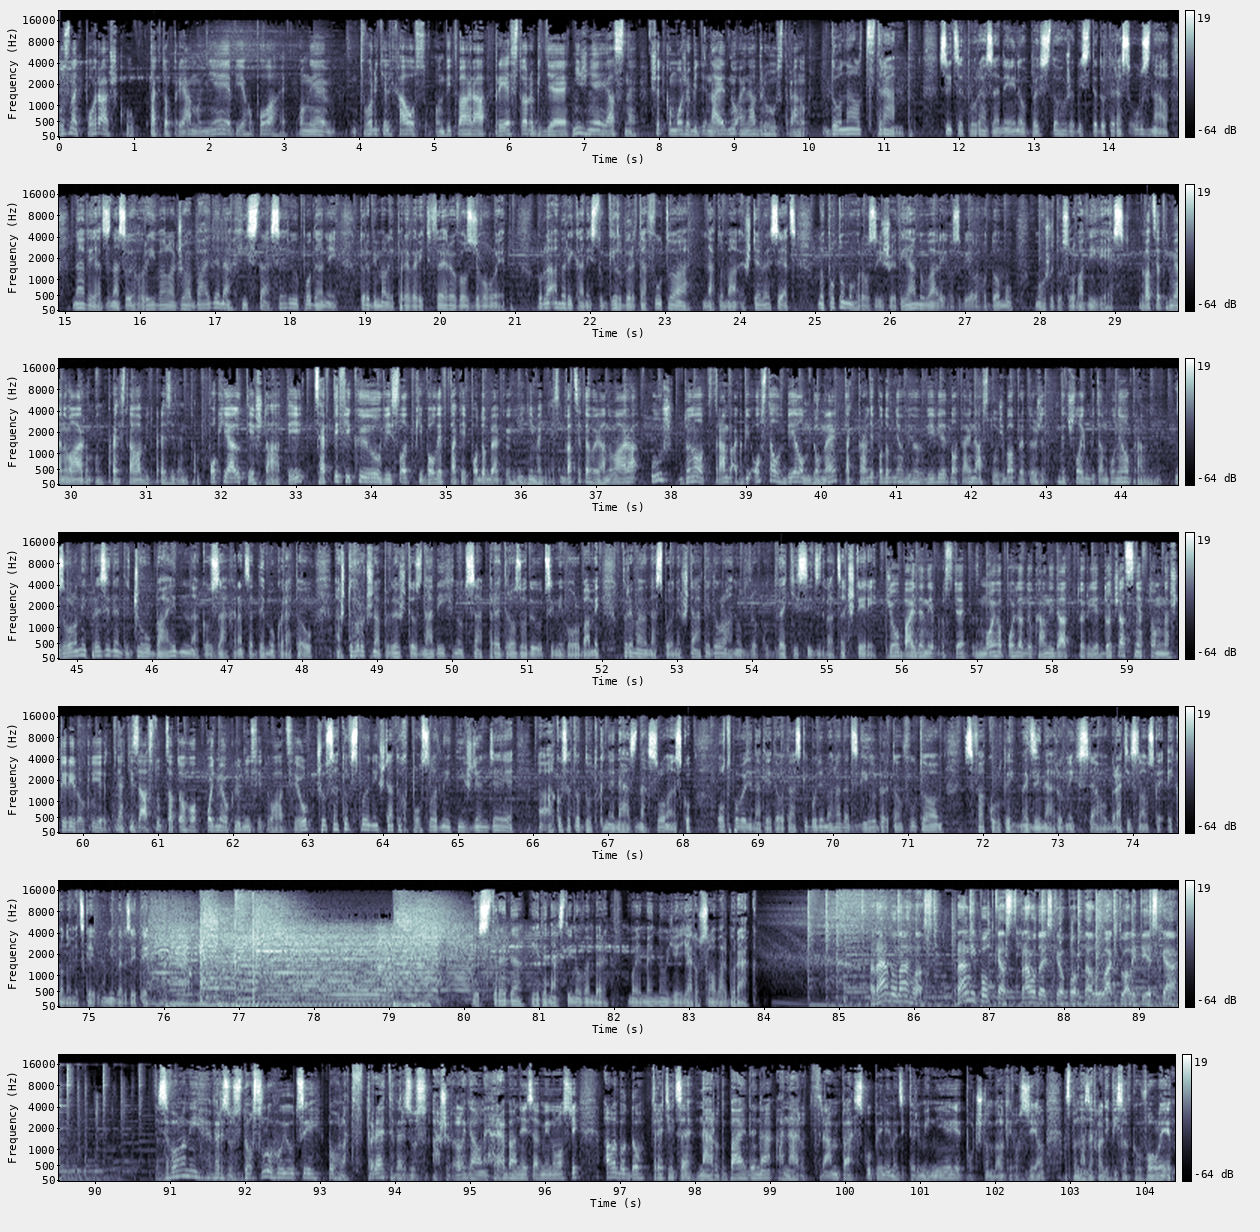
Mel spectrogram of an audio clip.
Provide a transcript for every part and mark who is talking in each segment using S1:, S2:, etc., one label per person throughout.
S1: uznať porážku, tak to priamo nie je v jeho povahe. On je tvoriteľ chaosu. On vytvára priestor, kde nič nie je jasné. Všetko môže byť na jednu aj na druhú stranu.
S2: Donald Trump síce porazený, no bez toho, že by si to doteraz uznal. Naviac na svojho rivala Joe Bidena chystá sériu podaní, ktoré by mali preveriť férovosť volieb. Podľa amerikanistu Gilberta Futoa na to má ešte mesiac, no potom mu hrozí, že v januári ho z Bieleho domu môžu doslova vyviesť.
S1: 20. januárom on prestáva byť prezidentom. Pokiaľ tie štáty certifikujú výsledky volieb v takej podobe, ako ich vidíme dnes. 20. januára už Donald Trump, ak by ostal v Bielom dome, tak pravdepodobne ho vyviedla tajná služba, pretože ten človek by tam bol neoprávnený.
S2: Zvolený prezident Joe Biden ako záchranca demokratov a štvoročná príležitosť nadýchnuť sa pred rozhodujú nasledujúcimi voľbami, ktoré majú na Spojené štáty doľahnúť v roku 2024.
S1: Joe Biden je proste z môjho pohľadu kandidát, ktorý je dočasne v tom na 4 roky, je nejaký zástupca toho, poďme okľudniť situáciu.
S2: Čo sa to v Spojených štátoch posledný týždeň deje a ako sa to dotkne nás na Slovensku? Odpovede na tieto otázky budeme hľadať s Gilbertom Futovom z Fakulty medzinárodných vzťahov Bratislavskej ekonomickej univerzity. Je streda, 11. november. Moje meno je Jaroslav Barborák.
S3: Ráno nahlas. Ranný podcast z pravodajského portálu Aktuality.sk.
S2: Zvolený versus dosluhujúci, pohľad vpred versus až legálne hrabanie sa v minulosti, alebo do tretice národ Bidena a národ Trumpa, skupiny, medzi ktorými nie je počtom veľký rozdiel, aspoň na základe výsledkov volieb,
